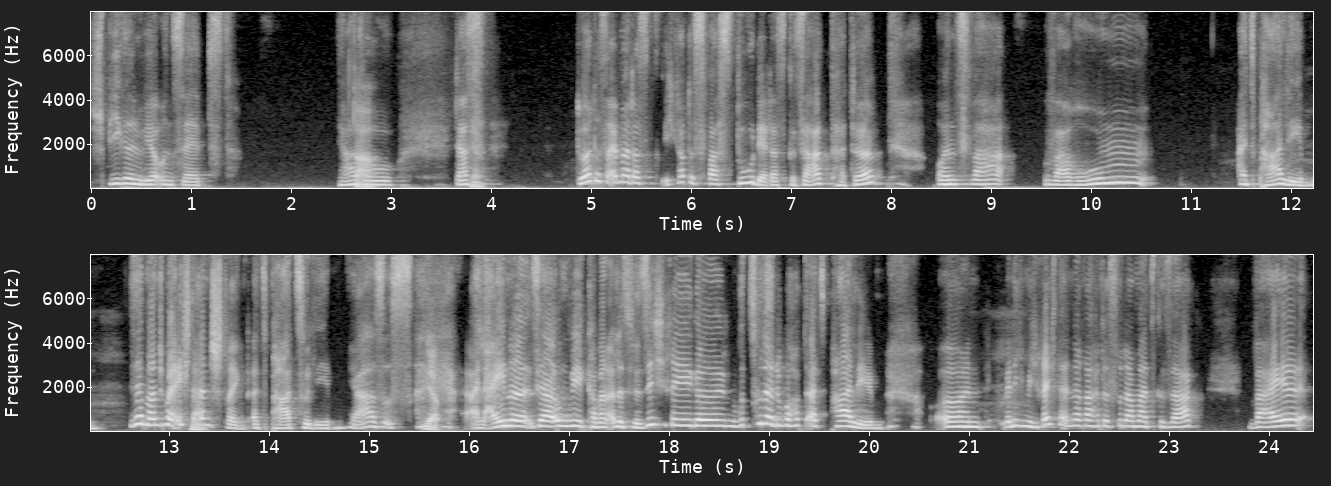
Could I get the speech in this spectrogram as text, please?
spiegeln wir uns selbst. Ja, ah. so, dass ja. du hattest einmal das, ich glaube, das warst du, der das gesagt hatte, und zwar warum als Paar leben. Ist ja manchmal echt ja. anstrengend, als Paar zu leben. Ja, es ist ja. alleine ist ja irgendwie, kann man alles für sich regeln. Wozu denn überhaupt als Paar leben? Und wenn ich mich recht erinnere, hattest du damals gesagt, weil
